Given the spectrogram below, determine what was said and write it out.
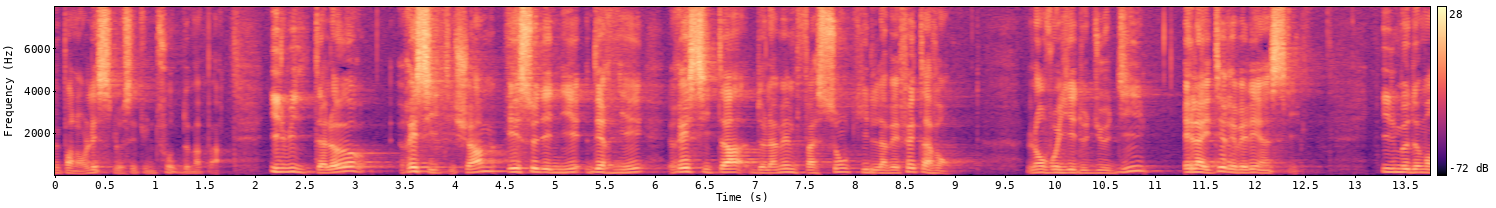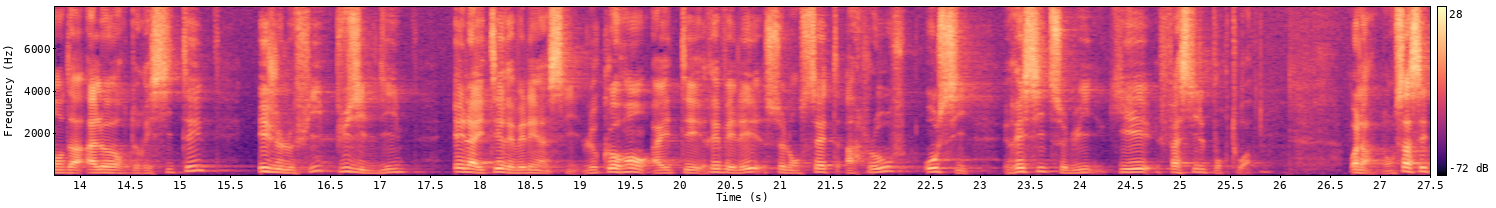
Euh, pardon, laisse-le, c'est une faute de ma part. Il lui dit alors Récite Hicham, et ce dernier récita de la même façon qu'il l'avait fait avant. L'envoyé de Dieu dit Elle a été révélée ainsi. Il me demanda alors de réciter, et je le fis, puis il dit elle a été révélée ainsi. Le Coran a été révélé selon sept ahruf aussi. Récite celui qui est facile pour toi. Voilà, donc ça c'est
